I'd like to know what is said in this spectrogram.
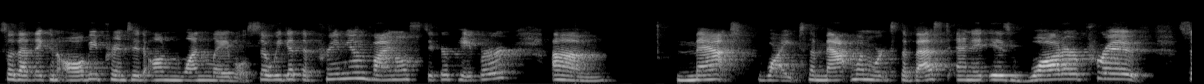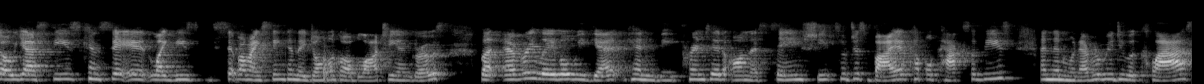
so that they can all be printed on one label. So we get the premium vinyl sticker paper. Um, matte white. The matte one works the best and it is waterproof. So yes, these can sit like these sit by my sink and they don't look all blotchy and gross, but every label we get can be printed on the same sheet. So just buy a couple packs of these. And then whenever we do a class,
